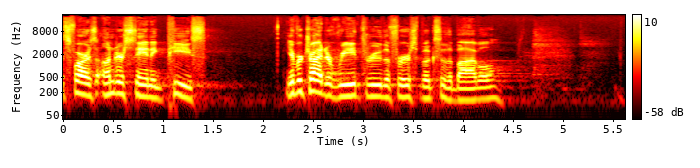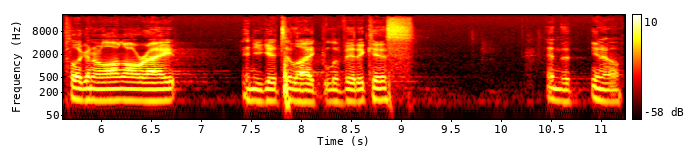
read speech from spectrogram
as far as understanding peace. You ever tried to read through the first books of the Bible? Plugging along all right and you get to like Leviticus, and the, you know,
